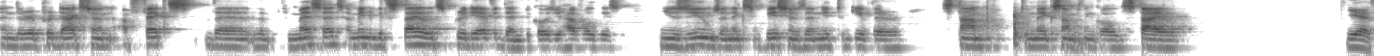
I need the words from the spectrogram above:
and the reproduction affects the, the, the message. I mean, with style, it's pretty evident because you have all these museums and exhibitions that need to give their stamp to make something called style Yes.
